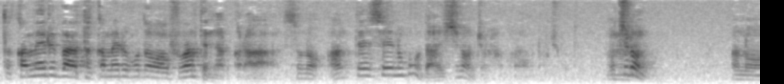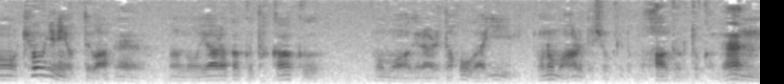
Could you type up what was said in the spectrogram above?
高めれば高めるほど不安定になるからその安定性の方が大事なんじゃない？かなどっちかというともちろん、あの競技によっては、えあの柔らかく高くももを上げられた方がいいものもあるでしょうけども。ハードルとかね、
